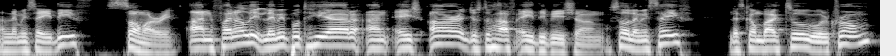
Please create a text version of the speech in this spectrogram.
and let me say div summary. And finally, let me put here an HR just to have a division. So let me save. Let's come back to Google Chrome.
